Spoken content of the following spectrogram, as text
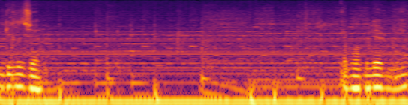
İngilizce yapabilir miyim?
